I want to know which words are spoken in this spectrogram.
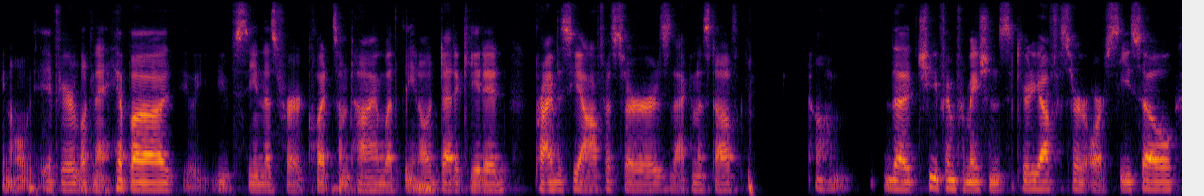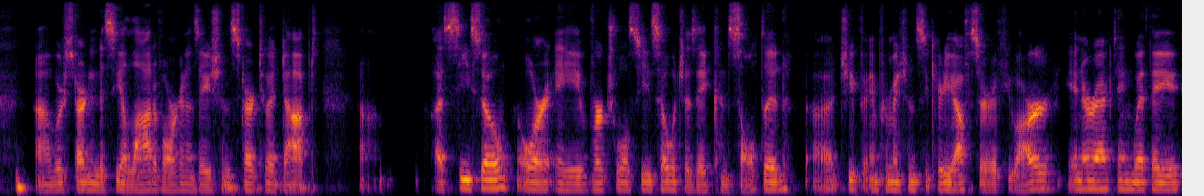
You know, if you're looking at HIPAA, you've seen this for quite some time with you know dedicated privacy officers, that kind of stuff. Um, the chief information security officer or CISO, uh, we're starting to see a lot of organizations start to adopt um, a CISO or a virtual CISO, which is a consulted uh, chief information security officer. If you are interacting with a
